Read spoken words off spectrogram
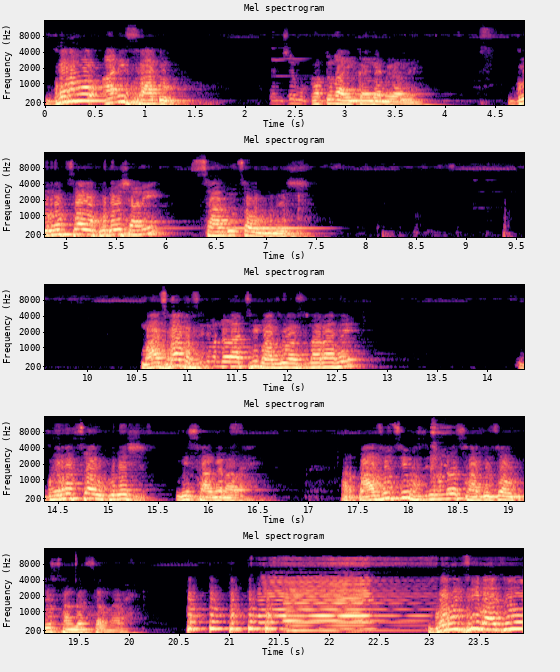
गुरु आणि साधू त्यांच्या मुखातून ऐकायला मिळालंय गुरुचा उपदेश आणि साधूचा उपदेश. माझ्या भजनी मंडळाची बाजू असणार आहे. गुरुचा उपदेश मी सांगणार आहे. आणि बाजूची भजनी मंडळ साधूचा उपदेश सांगत चालणार आहे. गुरुची बाजू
